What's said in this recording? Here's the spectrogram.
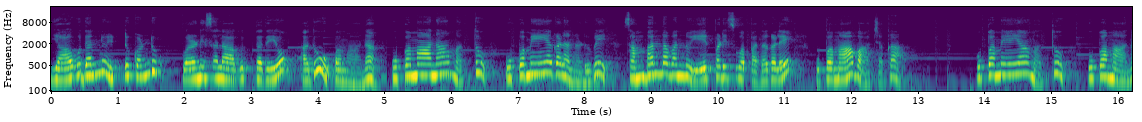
ಯಾವುದನ್ನು ಇಟ್ಟುಕೊಂಡು ವರ್ಣಿಸಲಾಗುತ್ತದೆಯೋ ಅದು ಉಪಮಾನ. ಉಪಮಾನ ಮತ್ತು ಉಪಮೇಯಗಳ ನಡುವೆ ಸಂಬಂಧವನ್ನು ಏರ್ಪಡಿಸುವ ಪದಗಳೇ ಉಪಮಾವಾಚಕ. ಉಪಮೇಯ ಮತ್ತು ಉಪಮಾನ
